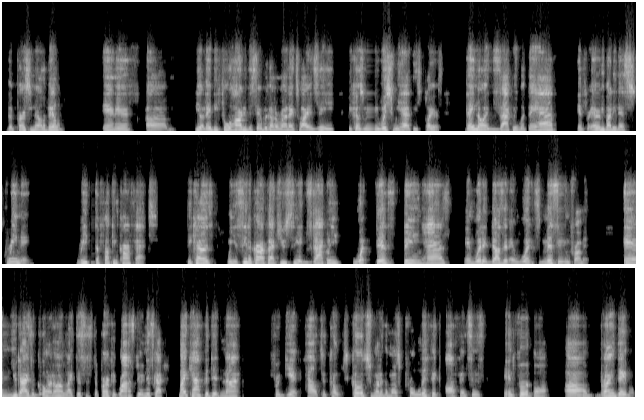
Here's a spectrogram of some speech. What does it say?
the personnel available. And if um, you know they'd be foolhardy to say we're going to run X, Y, and Z because we wish we had these players. They know exactly what they have. And for everybody that's screaming read the fucking Carfax. Because when you see the Carfax, you see exactly what this thing has and what it doesn't and what's missing from it. And you guys are going on like this is the perfect roster. And this guy, Mike Kafka did not forget how to coach. Coach one of the most prolific offenses in football. Uh, Brian Daboll,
